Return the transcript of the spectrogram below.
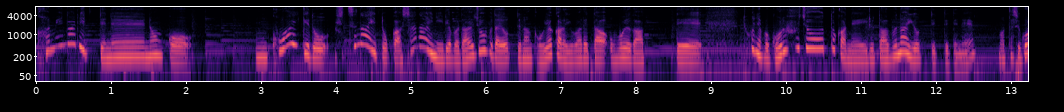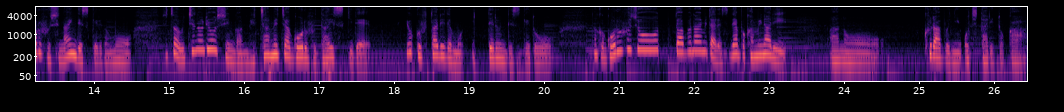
雷ってねなんか、うん、怖いけど室内とか車内にいれば大丈夫だよってなんか親から言われた覚えがあって特にやっぱゴルフ場とかねいると危ないよって言っててね私ゴルフしないんですけれども実はうちの両親がめちゃめちゃゴルフ大好きでよく2人でも行ってるんですけどなんかゴルフ場って危ないみたいですね。やっぱ雷あのクラブに落ちたりとか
